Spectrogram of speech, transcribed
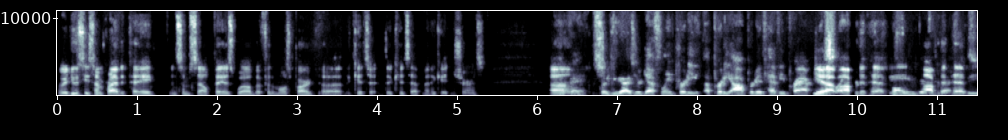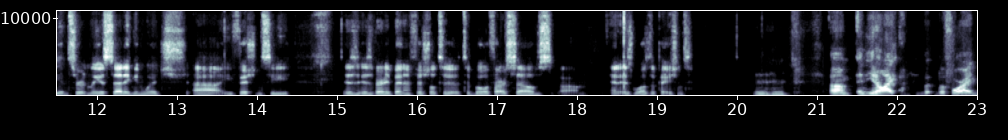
we do see some private pay and some self pay as well, but for the most part, uh, the kids the kids have Medicaid insurance. Um, okay, so you guys are definitely pretty a pretty operative heavy practice. Yeah, like operative heavy, operative practice. heavy, and certainly a setting in which uh, efficiency is is very beneficial to to both ourselves um, as well as the patients. Mm-hmm. Um, and you know, I b- before I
